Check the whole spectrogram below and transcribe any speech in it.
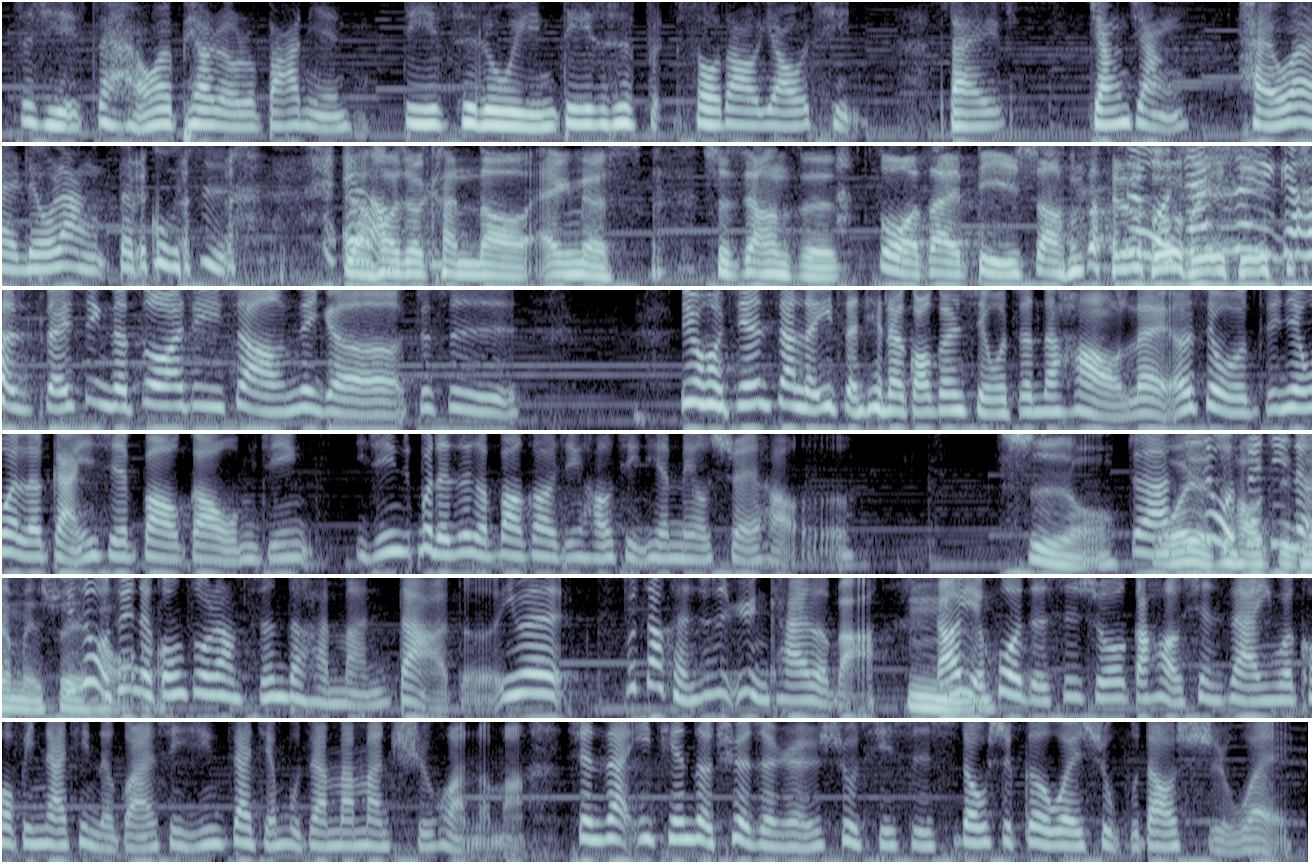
自己在海外漂流了八年，第一次录音，第一次受到邀请来讲讲海外流浪的故事，然后就看到 Agnes 是这样子坐在地上在录音。我现在是一个很随性的坐在地上，那个就是。因为我今天站了一整天的高跟鞋，我真的好累，而且我今天为了赶一些报告，我们已经已经为了这个报告已经好几天没有睡好了。是哦，对啊，其实我最近的其实我最近的工作量真的还蛮大的，因为不知道可能就是运开了吧，然后也或者是说刚好现在因为 COVID nineteen 的关系，已经在柬埔寨慢慢趋缓了嘛，现在一天的确诊人数其实是都是个位数，不到十位。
